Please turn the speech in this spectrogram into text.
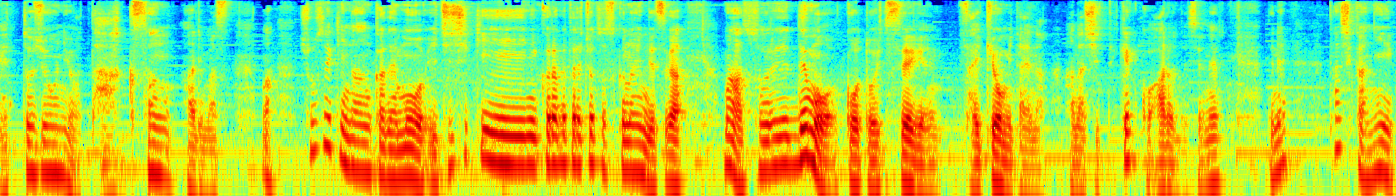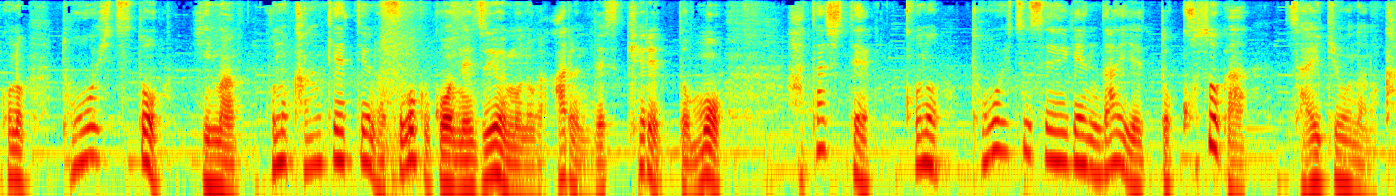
ネット上にはたくさんあります。まあ、書籍なんかでも一時期に比べたらちょっと少ないんですが、まあ、それでも、こう、糖質制限最強みたいな話って結構あるんですよね。でね、確かにこの糖質と肥満、この関係っていうのはすごくこう根強いものがあるんですけれども、果たしてこの糖質制限ダイエットこそが最強なのか。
